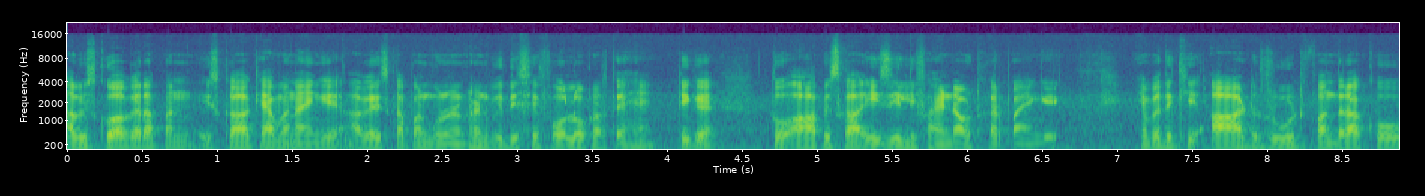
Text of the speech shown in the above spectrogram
अब इसको अगर अपन इसका क्या बनाएँगे? अगर इसका अपन गुणनखंड विधि से फॉलो करते हैं, ठीक है? तो आप इसका ईजीली फाइंड आउट कर पाएँगे। यहाँ पर देखिए आठ रूट पंद्रह को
